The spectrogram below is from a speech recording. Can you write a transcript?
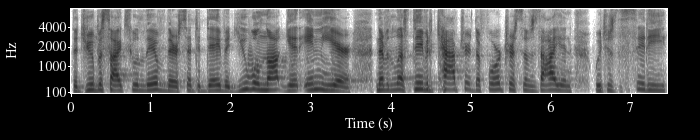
The Jebusites who lived there said to David, You will not get in here. Nevertheless, David captured the fortress of Zion, which is the city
